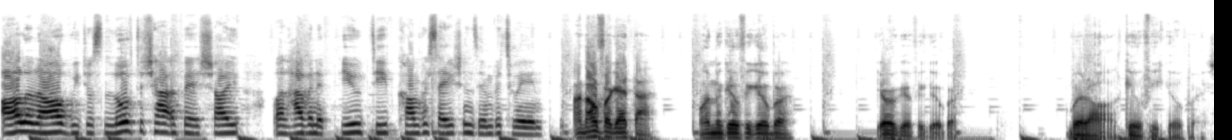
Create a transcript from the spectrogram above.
All in all, we just love to chat a bit shy while having a few deep conversations in between. And don't forget that I'm a goofy goober. You're a goofy goober. We're all goofy goobers.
